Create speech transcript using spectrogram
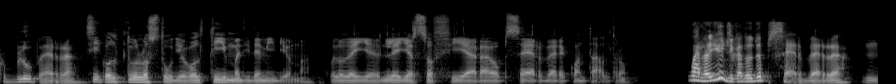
Con Blooper? Sì, col, con lo studio, col team di The Medium, quello degli Layers of Fear, Observer e quant'altro. Guarda, io ho giocato ad Observer. Mm.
